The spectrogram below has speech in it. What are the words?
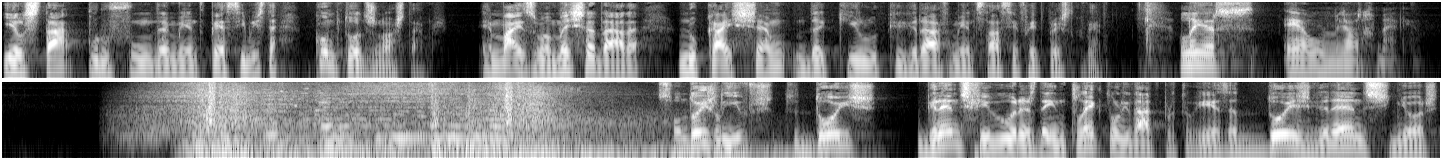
ele está profundamente pessimista, como todos nós estamos. É mais uma machadada no caixão daquilo que gravemente está a ser feito por este governo. Ler é o melhor remédio. São dois livros de dois grandes figuras da intelectualidade portuguesa, dois grandes senhores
